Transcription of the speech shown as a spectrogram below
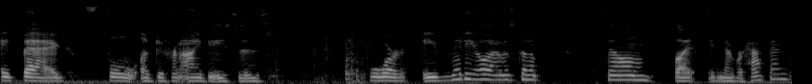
a bag full of different eye bases for a video I was going to film but it never happened.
